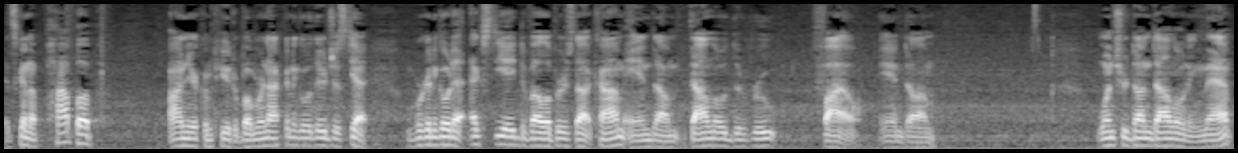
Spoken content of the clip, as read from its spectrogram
it's going to pop up on your computer, but we're not going to go there just yet. We're going to go to xdadevelopers.com and um, download the root file. And um, once you're done downloading that,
